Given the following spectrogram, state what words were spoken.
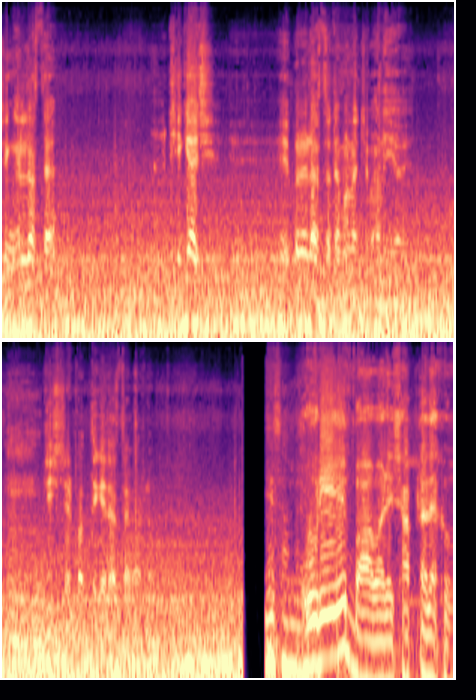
সিঙ্গেল রাস্তা, ঠিক আছে। এরপরে রাস্তাটা মনে হচ্ছে ভালোই হবে। বৃষ্টির পর থেকে রাস্তা ভালো। ওরে বাবারে সাপটা দেখো।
